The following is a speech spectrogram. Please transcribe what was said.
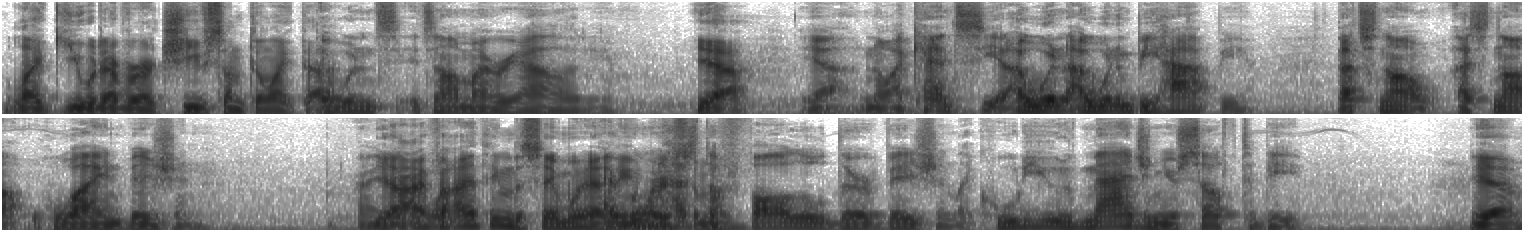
like you would ever achieve something like that. It wouldn't. It's not my reality. yeah. Yeah, no, I can't see it. I wouldn't. I wouldn't be happy. That's not. That's not who I envision. Right? Yeah, I, Everyone- I think the same way. I everyone very has similar. to follow their vision. Like, who do you imagine yourself to be? yeah.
